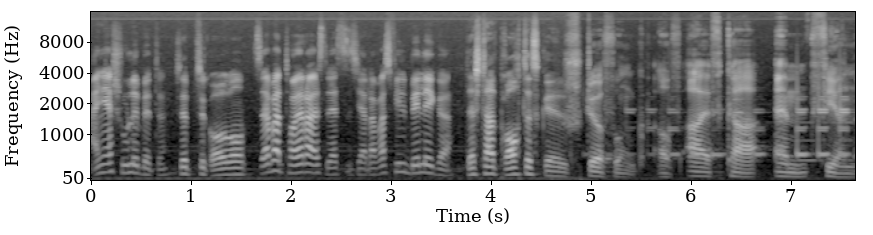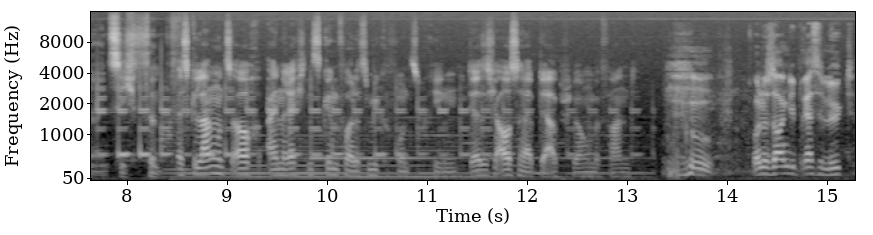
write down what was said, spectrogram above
Ein Jahr Schule bitte. 70 Euro. Ist aber teurer als letztes Jahr, da war es viel billiger. Der Staat braucht das Geld. Störfunk auf AFK M94.5. Es gelang uns auch, einen rechten Skin vor das Mikrofon zu kriegen, der sich außerhalb der Absperrung befand. Hm. Wollte nur sagen, die Presse lügt.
